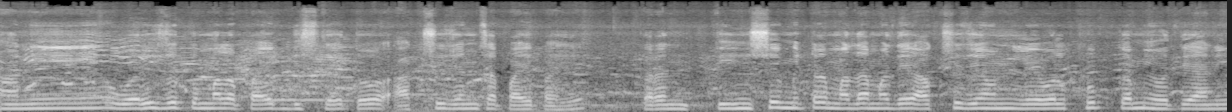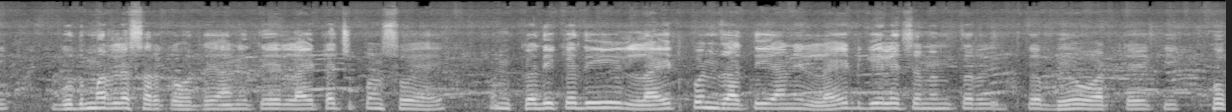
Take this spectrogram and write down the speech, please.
आणि वरी जो तुम्हाला पाईप दिसते तो ऑक्सिजनचा पाईप आहे. कारण तीनशे मीटर मधामध्ये ऑक्सिजन लेवल खूप कमी होते आणि गुदमरल्यासारखं होते आणि ते लाईटाची पण सोय आहे. पण कधी कधी लाइट पण जाते आणि लाइट गेल्याच्यानंतर इतकं भेव वाटतंय की खूप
